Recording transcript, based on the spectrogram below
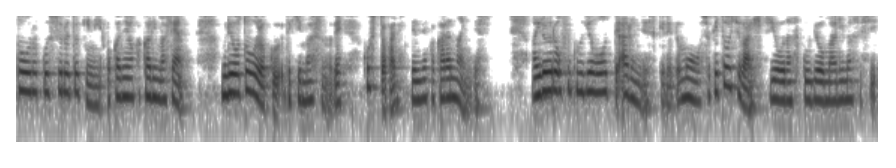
登録するときにお金はかかりません。無料登録できますので、コストがね、全然かからないんです。まあ、いろいろ副業ってあるんですけれども、初期投資が必要な副業もありますし、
